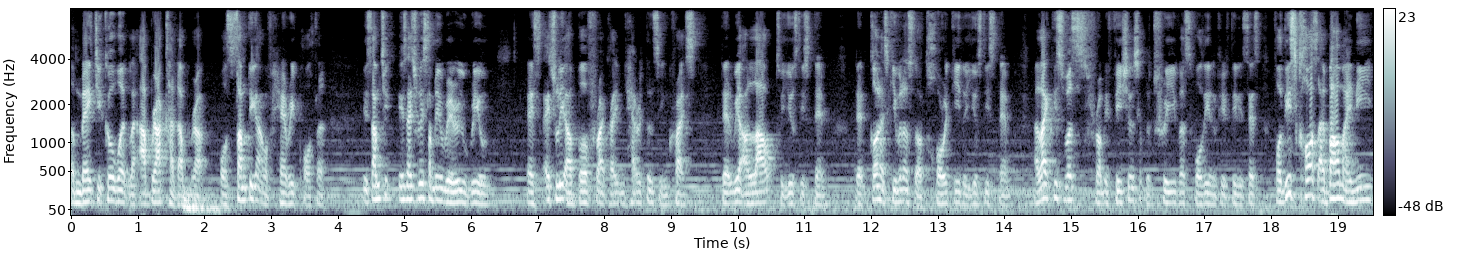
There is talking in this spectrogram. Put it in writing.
a magical word like abracadabra or something out of Harry Potter. It's something. It's actually something very real. It's actually our birthright, our inheritance in Christ that we are allowed to use this name. That God has given us the authority to use this name. I like this verse from Ephesians chapter 3, verse 14 and 15. It says, For this cause I bow my knee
